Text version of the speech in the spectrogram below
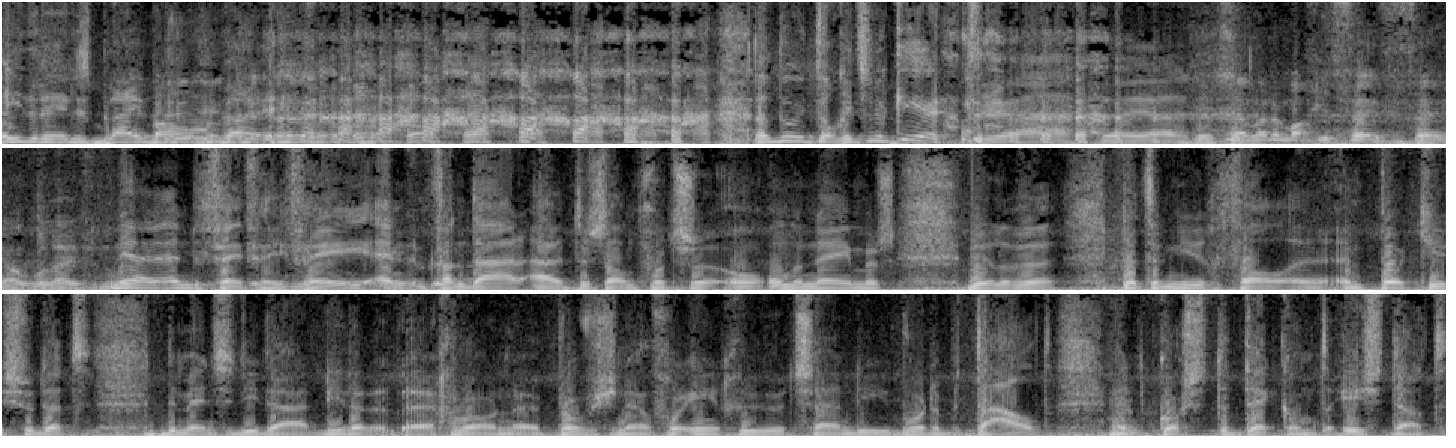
Iedereen is blij behalve wij. dan doe je toch iets verkeerd. Ja, nou ja, dat, Ja, maar dan mag je het VVV ook wel even doen. Ja, en de VVV. En van daaruit de Zandvoortse ondernemers willen we dat er in ieder geval een, een potje is, zodat de mensen die daar, die daar eh, gewoon eh, professioneel voor ingehuurd zijn, die worden betaald. En kostendekkend is dat.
